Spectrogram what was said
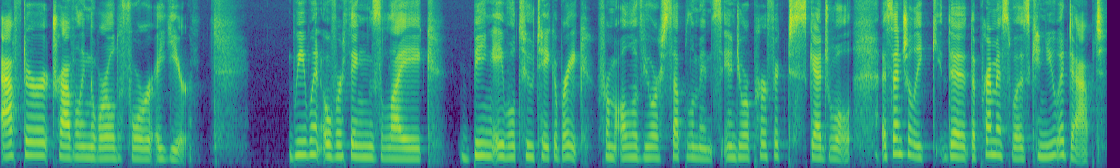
after traveling the world for a year. We went over things like being able to take a break from all of your supplements and your perfect schedule. Essentially, the, the premise was can you adapt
